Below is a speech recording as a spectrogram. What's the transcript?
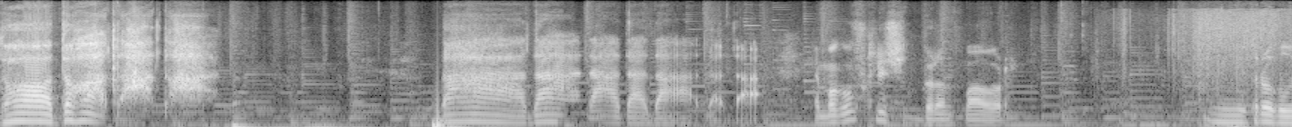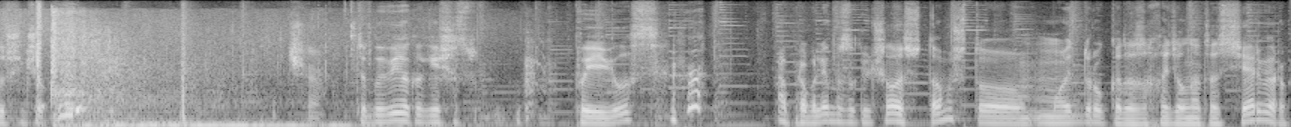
Да, да, да, да. Да, да, да, да, да, да, да. Я могу включить Брандмауэр? Не трогал лучше ничего. Чё? Ты бы видел, как я сейчас появился? А проблема заключалась в том, что мой друг, когда заходил на этот сервер,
